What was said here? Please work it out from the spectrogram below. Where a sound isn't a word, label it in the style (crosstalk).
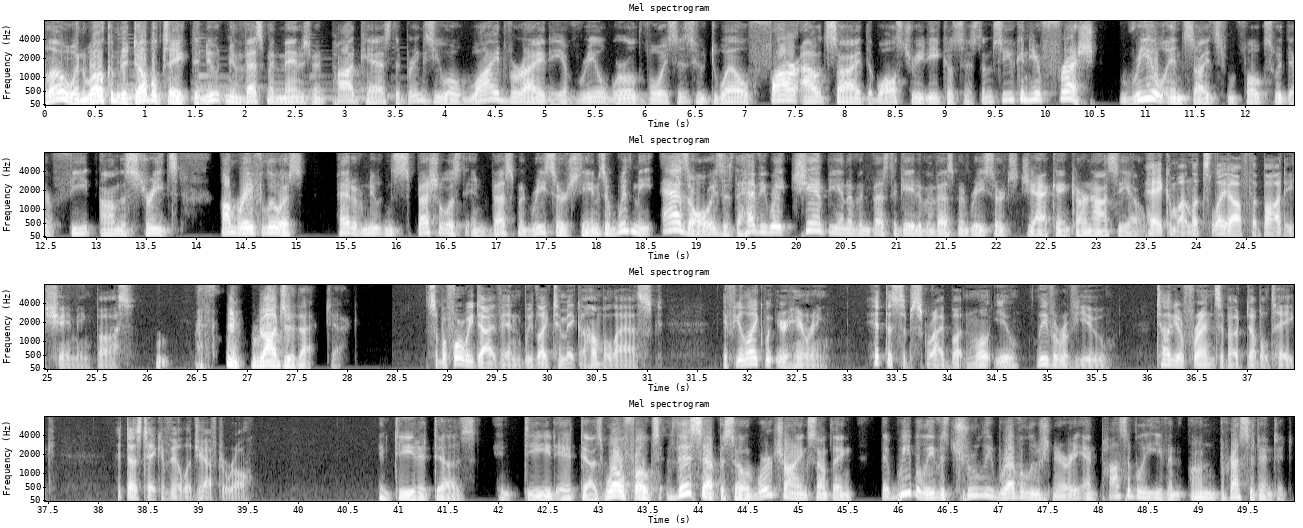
Hello, and welcome to Double Take, the Newton Investment Management podcast that brings you a wide variety of real world voices who dwell far outside the Wall Street ecosystem so you can hear fresh, real insights from folks with their feet on the streets. I'm Rafe Lewis, head of Newton's specialist investment research teams. And with me, as always, is the heavyweight champion of investigative investment research, Jack Encarnacao. Hey, come on, let's lay off the body shaming, boss. (laughs) Roger that, Jack. So before we dive in, we'd like to make a humble ask. If you like what you're hearing, hit the subscribe button, won't you? Leave a review. Tell your friends about Double Take. It does take a village after all. Indeed, it does. Indeed, it does. Well, folks, this episode, we're trying something that we believe is truly revolutionary and possibly even unprecedented.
